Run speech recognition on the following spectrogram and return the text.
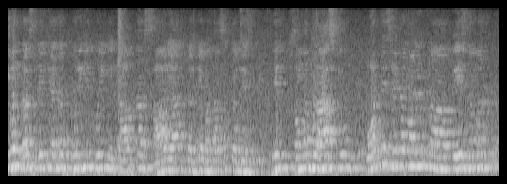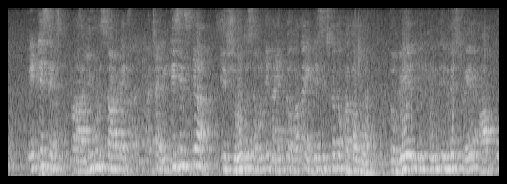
इवन 10 दिन के अंदर पूरी की पूरी किताब का सार याद करके बता सकते हो। जिस if someone would ask you what is written on page number 86 और यू वुड स्टार्ट अच्छा 86 क्या? ये शुरू तो 79 पे हुआ था 86 पे तो खत्म हुआ। तो वे इन दिस वे आपको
